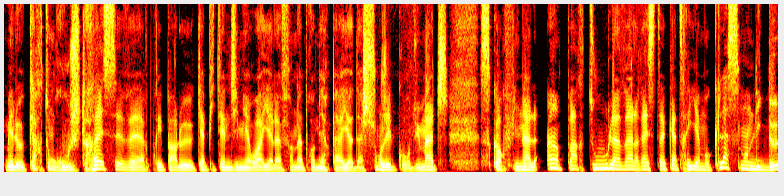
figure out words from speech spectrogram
Mais le carton rouge très sévère pris par le capitaine Jimmy Roy à la fin de la première période a changé le cours du match. Score final un partout. Laval reste quatrième au classement de Ligue 2,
